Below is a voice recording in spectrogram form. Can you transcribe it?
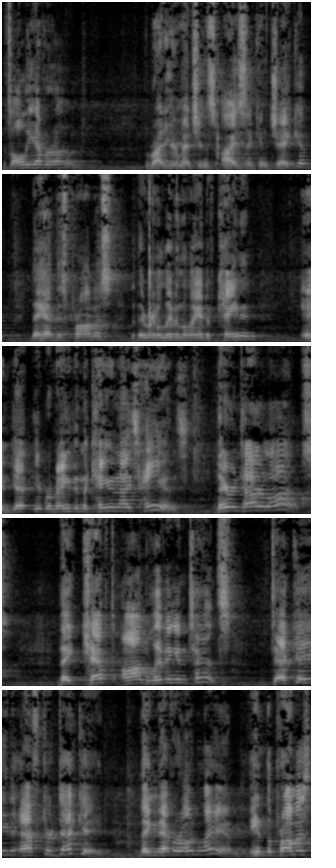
That's all he ever owned. The writer here mentions Isaac and Jacob. They had this promise that they were going to live in the land of Canaan, and yet it remained in the Canaanites' hands their entire lives. They kept on living in tents, decade after decade. They never owned land in the promised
